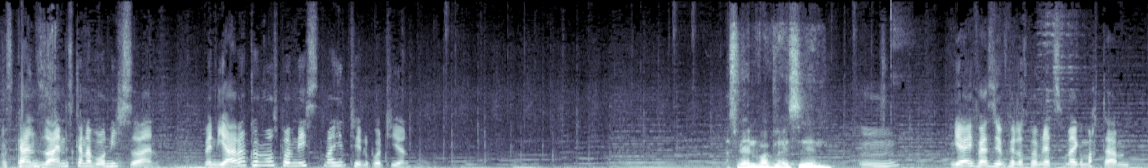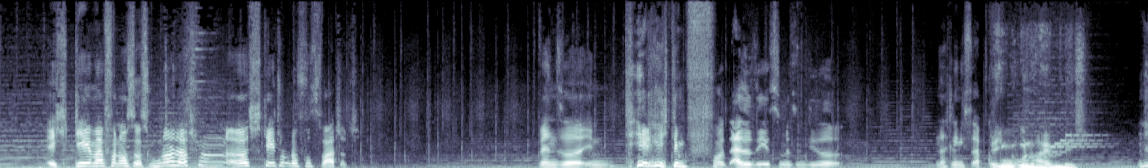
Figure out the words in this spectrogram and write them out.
Das kann sein, das kann aber auch nicht sein. Wenn ja, dann können wir uns beim nächsten Mal hin teleportieren. Das werden wir gleich sehen. Mhm. Ja, ich weiß nicht, ob wir das beim letzten Mal gemacht haben. Ich gehe mal von aus, dass Luna da schon äh, steht und auf uns wartet. Wenn sie in die Richtung... Also sie ist ein bisschen diese... Nach links abgebogen. Wegen unheimlich.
